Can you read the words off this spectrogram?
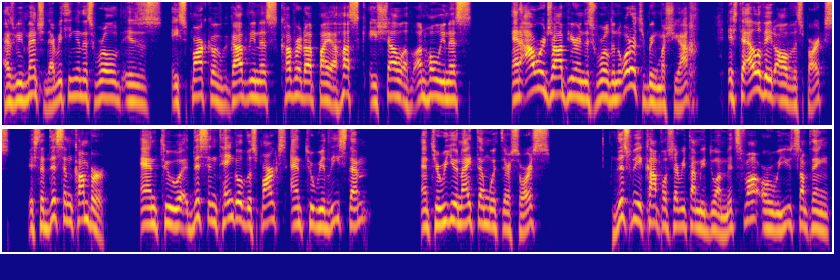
As we've mentioned, everything in this world is a spark of godliness covered up by a husk, a shell of unholiness. And our job here in this world, in order to bring Mashiach, is to elevate all the sparks, is to disencumber and to disentangle the sparks and to release them and to reunite them with their source. This we accomplish every time we do a mitzvah or we use something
